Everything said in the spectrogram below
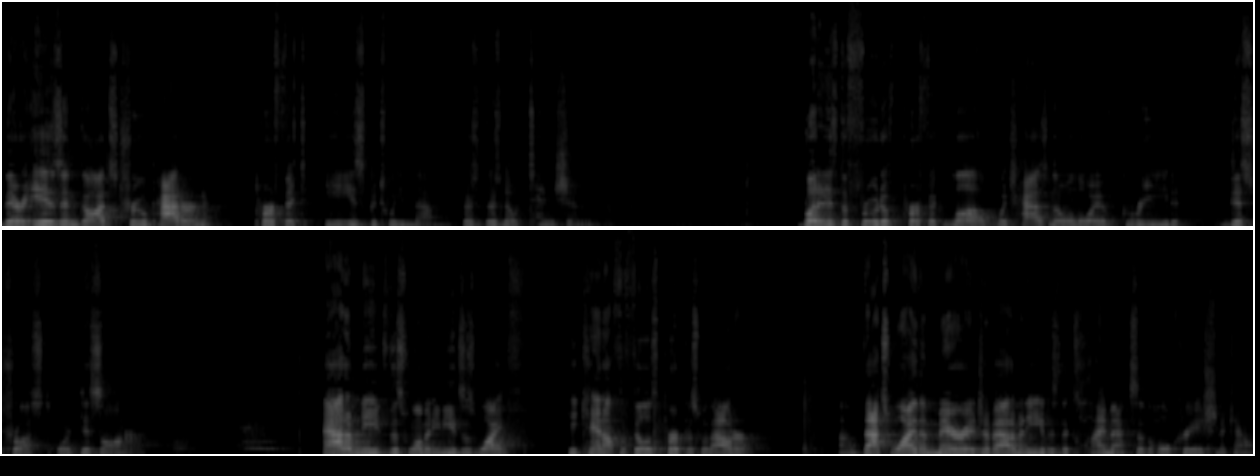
There is in God's true pattern perfect ease between them, there's, there's no tension but it is the fruit of perfect love, which has no alloy of greed, distrust, or dishonor. Adam needs this woman, he needs his wife. He cannot fulfill his purpose without her. Um, that's why the marriage of Adam and Eve is the climax of the whole creation account.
